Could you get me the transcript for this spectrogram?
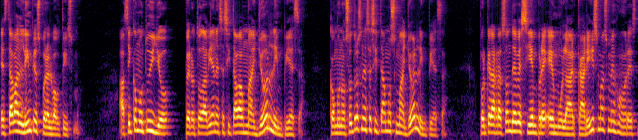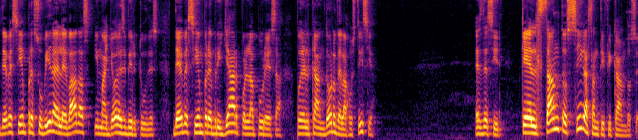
Estaban limpios por el bautismo, así como tú y yo, pero todavía necesitaban mayor limpieza, como nosotros necesitamos mayor limpieza porque la razón debe siempre emular carismas mejores, debe siempre subir a elevadas y mayores virtudes, debe siempre brillar por la pureza, por el candor de la justicia. Es decir, que el santo siga santificándose.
